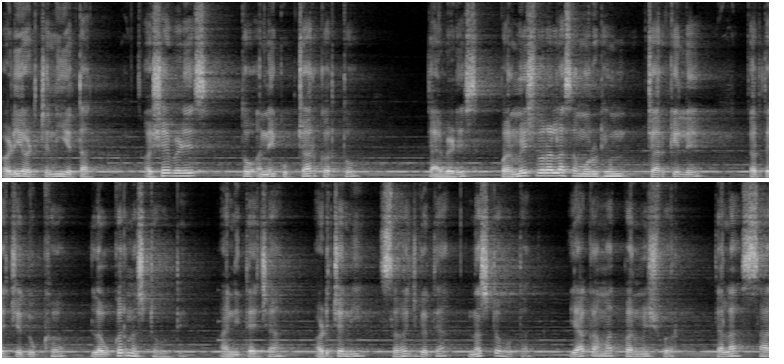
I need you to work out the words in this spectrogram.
अडीअडचणी येतात. अशा वेळेस तो अनेक उपचार करतो. त्यावेळेस परमेश्वराला समोर ठेवून उपचार केले तर त्याचे दुःख लवकर नष्ट होते आणि त्याच्या अडचणी सहजगत्या नष्ट होतात. या कामात परमेश्वर त्याला साथ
